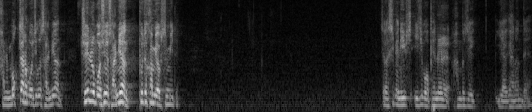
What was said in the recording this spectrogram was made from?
하나님 목자를 모시고 살면 주인을 모시고 살면 부족함이 없습니다. 제가 시편 25편을 한 번씩 이야기하는데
